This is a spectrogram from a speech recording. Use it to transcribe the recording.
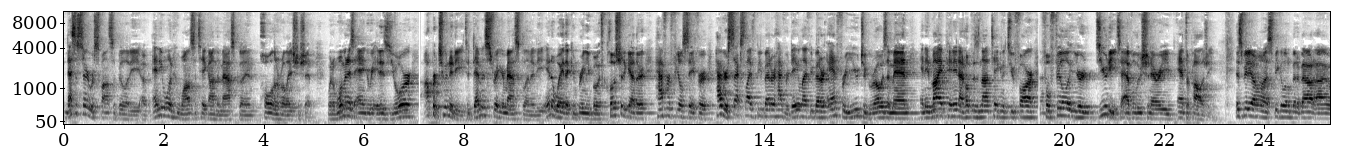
necessary responsibility of anyone who wants to take on the masculine pole in a relationship. When a woman is angry, it is your opportunity to demonstrate your masculinity in a way that can bring you both closer together, have her feel safer, have your sex life be better, have your dating life be better, and for you to grow as a man. And in my opinion, I hope this is not taking it too far, fulfill your duty to evolutionary anthropology. This video, I want to speak a little bit about uh,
